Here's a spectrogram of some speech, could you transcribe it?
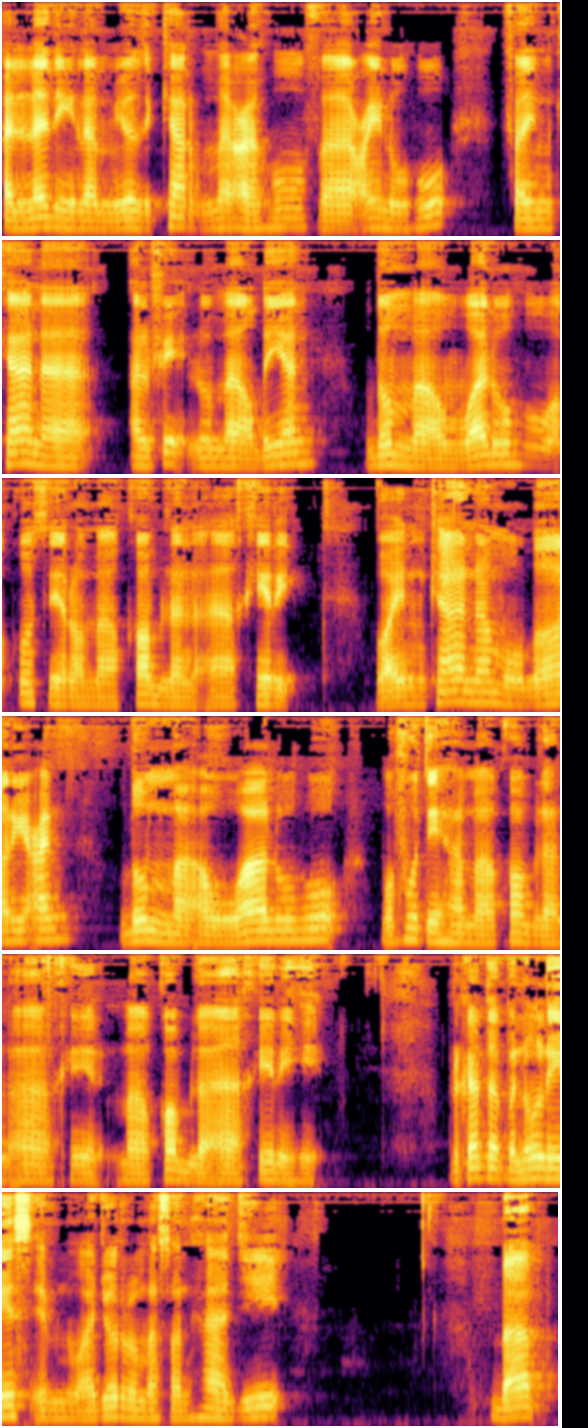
alladhi lam yudhkar ma'ahu fa'iluhu fa in kana al-fi'lu madiyan dhamma awwaluhu wa kuthira ma qabla al-akhiri wa in kana mudari'an dhamma ma qabla akhirih Berkata penulis Ibnu Ajur Rumason Haji bab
